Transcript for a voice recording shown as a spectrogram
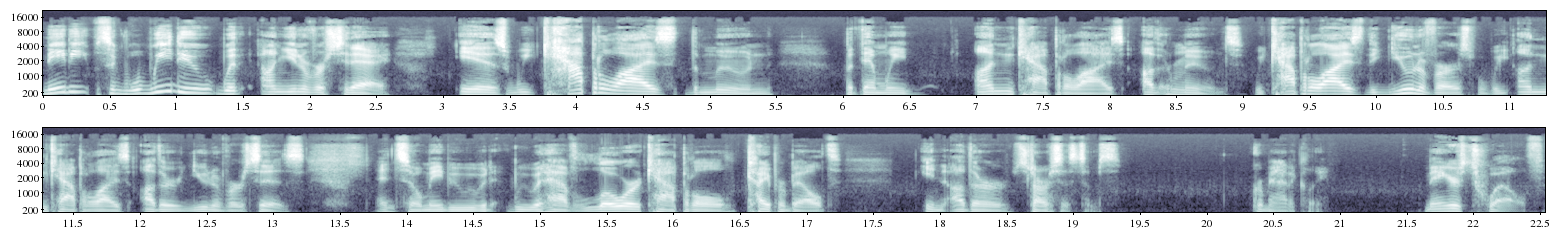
maybe, so what we do with on universe today is we capitalize the moon, but then we uncapitalize other moons. We capitalize the universe, but we uncapitalize other universes. And so maybe we would, we would have lower capital Kuiper belt in other star systems grammatically. Mayor's 12.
